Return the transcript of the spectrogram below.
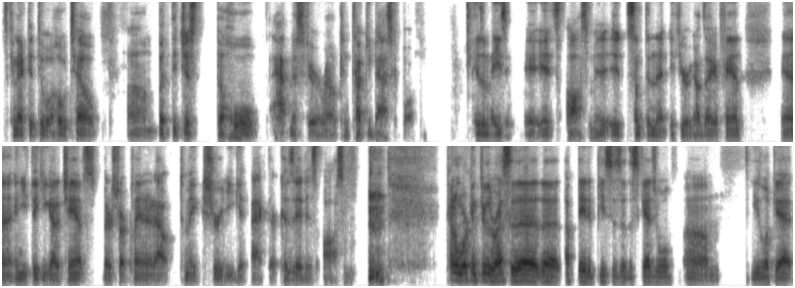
It's connected to a hotel, um, but the just the whole atmosphere around Kentucky basketball is amazing. It, it's awesome. It, it's something that if you're a Gonzaga fan uh, and you think you got a chance, better start planning it out to make sure you get back there because it is awesome. kind of working through the rest of the the updated pieces of the schedule. Um, you look at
